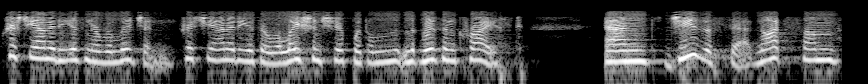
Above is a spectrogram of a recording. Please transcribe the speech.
Christianity isn't a religion. Christianity is a relationship with a risen Christ. And Jesus said, not some,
